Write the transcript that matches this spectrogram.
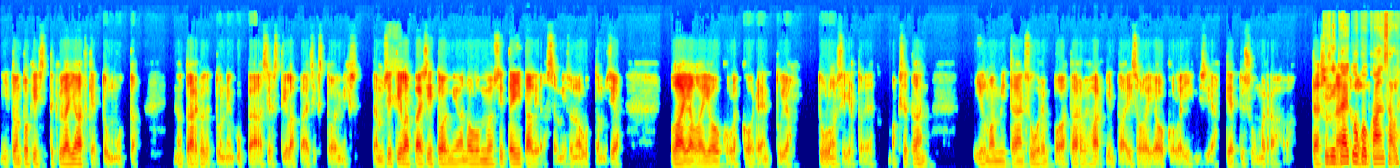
niitä on toki sitten kyllä jatkettu, mutta ne on tarkoitettu niin kuin pääasiassa tilapäisiksi toimiksi. Tämmöisiä tilapäisiä toimia on ollut myös sitten Italiassa, missä on ollut tämmöisiä laajalla joukolle kohdennettuja tulonsiirtoja. Maksetaan ilman mitään suurempaa tarveharkintaa isolle joukolle ihmisiä tietty summa rahaa. Tässä on ei koko kansalle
